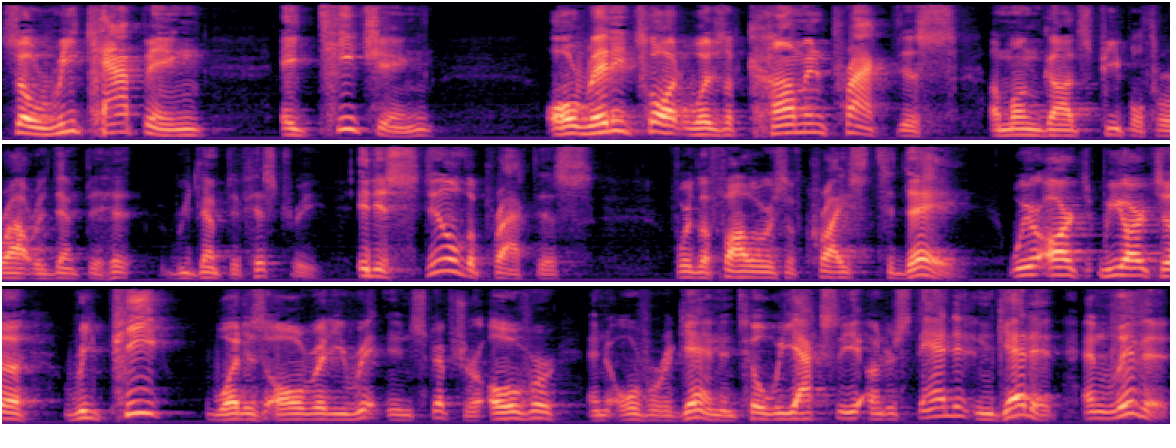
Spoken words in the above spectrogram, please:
So, recapping a teaching already taught was a common practice among God's people throughout redemptive, history. It is still the practice for the followers of Christ today. We are, we are to repeat what is already written in Scripture over and over again until we actually understand it and get it and live it.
